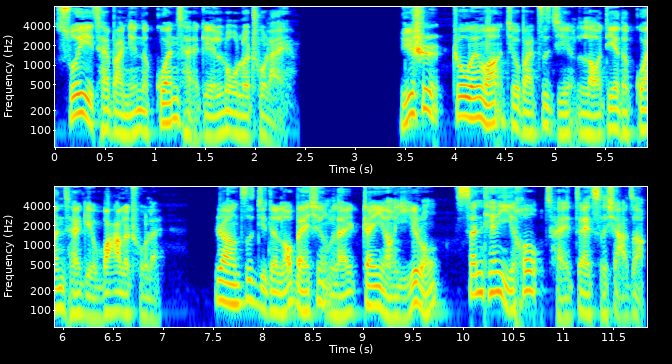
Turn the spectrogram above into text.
所以才把您的棺材给露了出来。’”于是周文王就把自己老爹的棺材给挖了出来，让自己的老百姓来瞻仰仪容，三天以后才再次下葬。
